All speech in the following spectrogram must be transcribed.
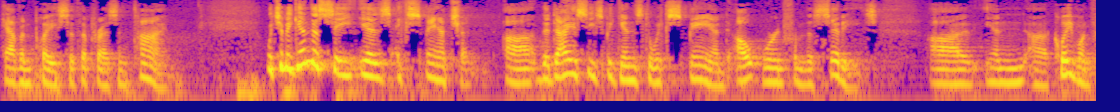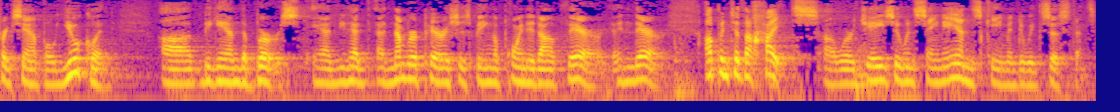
have in place at the present time. What you begin to see is expansion. Uh, the diocese begins to expand outward from the cities. Uh, in uh, Cleveland, for example, Euclid uh, began to burst, and you had a number of parishes being appointed out there and there, up into the Heights, where Gesu and St. Anne's came into existence.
